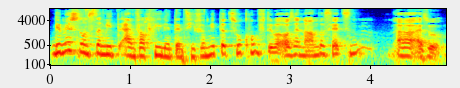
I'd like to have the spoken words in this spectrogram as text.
wir müssen uns damit einfach viel intensiver mit der Zukunft auseinandersetzen. Äh, also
